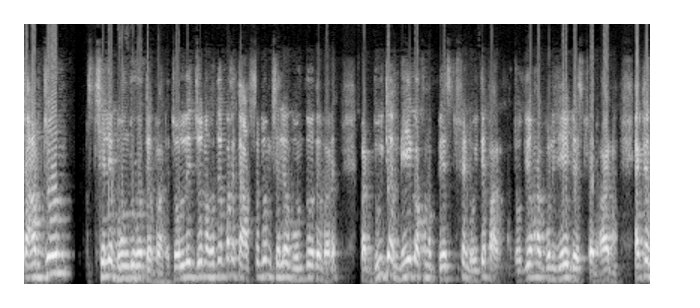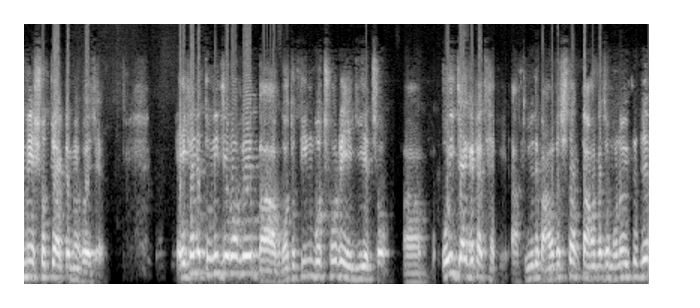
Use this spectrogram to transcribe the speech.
চারজন ছেলে বন্ধু হতে পারে, চল্লিশ জন হতে পারে, চারশো জন ছেলে বন্ধু হতে পারে বাট দুইটা মেয়ে কখনো বেস্ট ফ্রেন্ড হইতে পারে না। যদিও আমরা বলি যে বেস্ট ফ্রেন্ড হয় না। একটা মেয়ে শত্রু, একটা মেয়ে হয়ে যায়। এখানে তুমি যেভাবে গত তিন বছরে এগিয়েছো ওই জায়গাটা থেকে, আর তুমি যদি বাংলাদেশে থাকতো, আমার কাছে মনে হইতো যে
